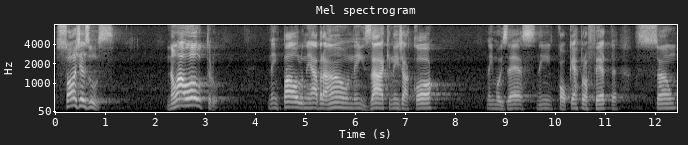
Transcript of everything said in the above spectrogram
Só Jesus. Não há outro. Nem Paulo, nem Abraão, nem Isaac, nem Jacó, nem Moisés, nem qualquer profeta são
